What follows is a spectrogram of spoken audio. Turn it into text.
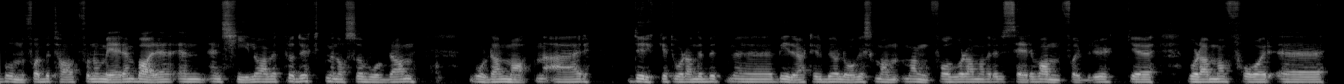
bonden får betalt for noe mer enn bare en, en kilo av et produkt, men også hvordan, hvordan maten er dyrket, hvordan det eh, bidrar til biologisk mangfold, hvordan man reduserer vannforbruk, eh, hvordan man får eh,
